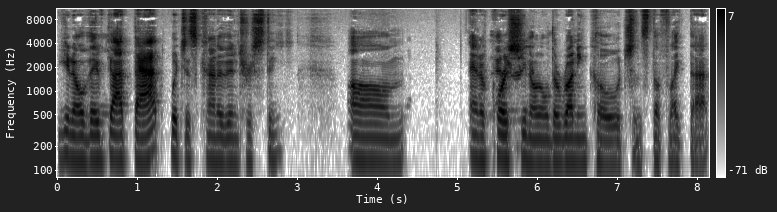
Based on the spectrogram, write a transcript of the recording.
you know, they've got that, which is kind of interesting. Um and of course, you know, the running coach and stuff like that.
